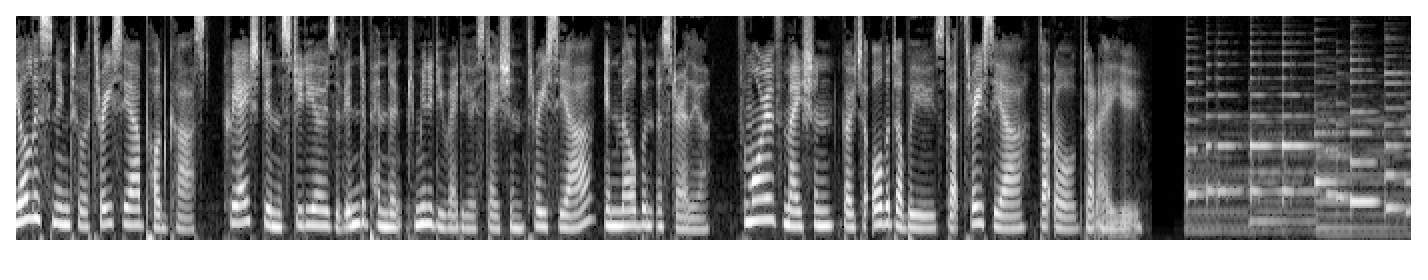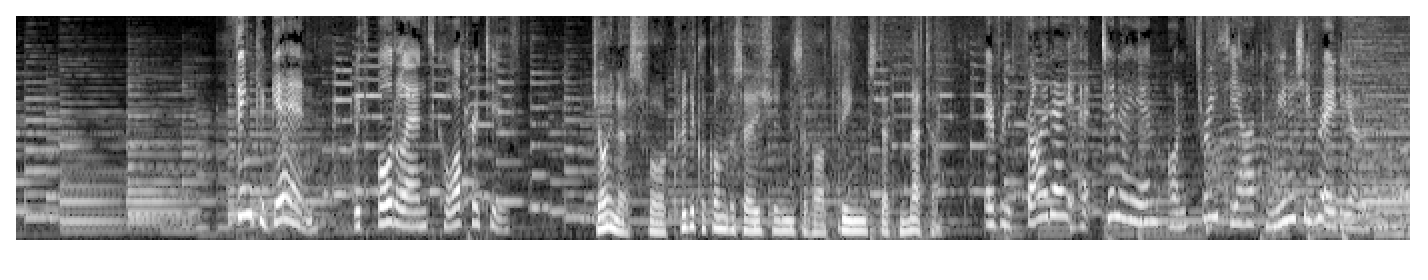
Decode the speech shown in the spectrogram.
You're listening to a 3CR podcast created in the studios of independent community radio station 3CR in Melbourne, Australia. For more information, go to allthews.3cr.org.au. Think Again with Borderlands Cooperative. Join us for critical conversations about things that matter. Every Friday at 10am on 3CR Community Radio.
